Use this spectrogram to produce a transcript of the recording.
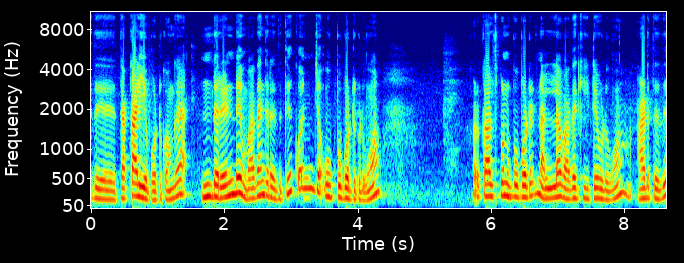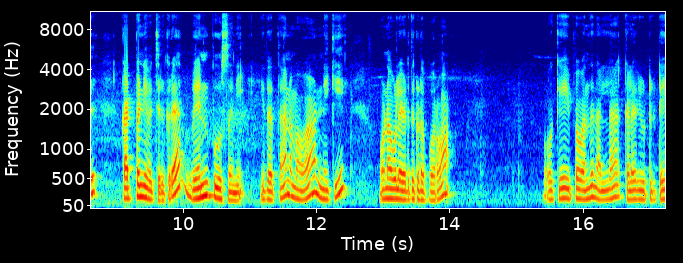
இது தக்காளியை போட்டுக்கோங்க. இந்த ரெண்டும் வதங்குறதுக்கு கொஞ்சம் உப்பு போட்டுக்கிடுவோம். ஒரு கால் ஸ்பூன் உப்பு போட்டுட்டு நல்லா வதக்கிக்கிட்டே விடுவோம். அடுத்தது கட் பண்ணி வச்சுருக்கிற வெண்பூசணி. இதைத்தான் நம்ம இன்னைக்கு உணவில் எடுத்துக்கிட போகிறோம் ஓகே இப்போ வந்து நல்லா கிளறி விட்டுக்கிட்டே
